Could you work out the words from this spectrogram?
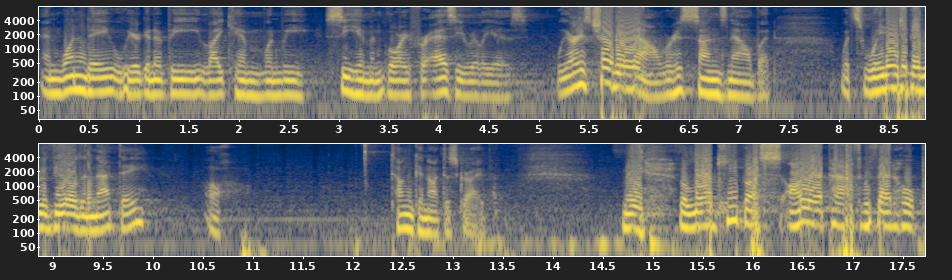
And one day we are going to be like Him when we see Him in glory for as He really is. We are His children now, we're His sons now, but what's waiting to be revealed in that day, oh, tongue cannot describe. May the Lord keep us on that path with that hope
